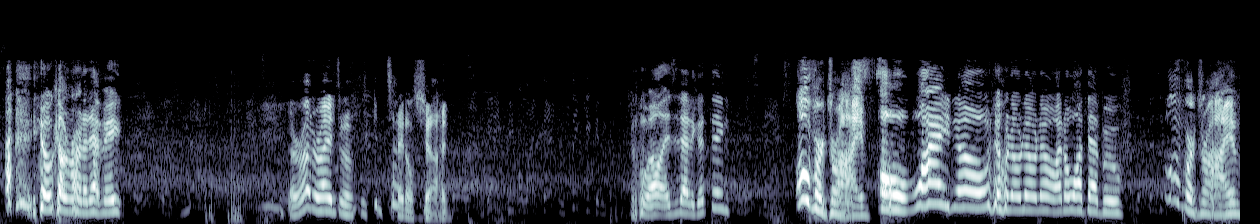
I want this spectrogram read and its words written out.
you don't come running at me. I run right into a fucking title shot. Well, isn't that a good thing? Overdrive! Oh, why? No, no, no, no, no. I don't want that move. Overdrive!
